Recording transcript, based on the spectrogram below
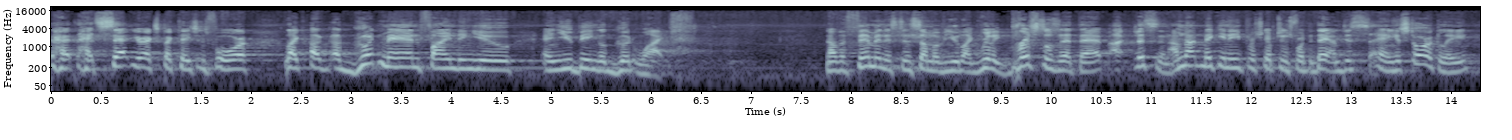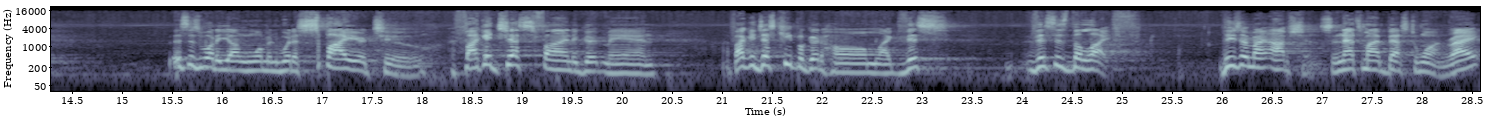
had, had set your expectations for? Like a, a good man finding you and you being a good wife. Now, the feminist in some of you like really bristles at that. I, listen, I'm not making any prescriptions for today. I'm just saying historically, this is what a young woman would aspire to. If I could just find a good man, if I could just keep a good home, like this, this is the life. These are my options, and that's my best one, right?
